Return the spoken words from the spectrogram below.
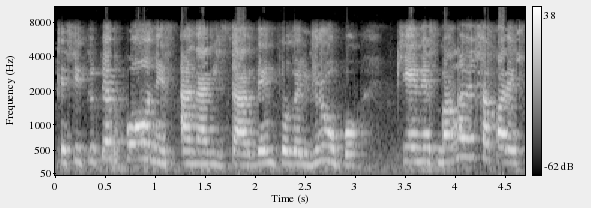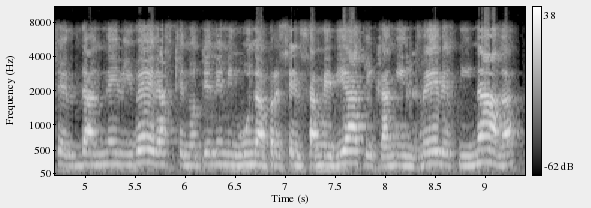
que si tú te pones a analizar dentro del grupo, quienes van a desaparecer, Daniel Veras, que no tiene ninguna presencia mediática, ni en redes, ni nada.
